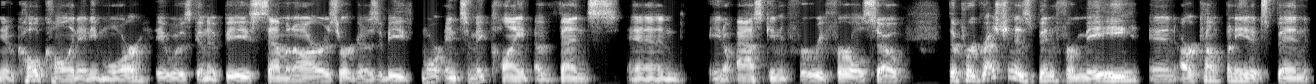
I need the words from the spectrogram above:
you know cold calling anymore. It was going to be seminars or going to be more intimate client events and you know asking for referrals. So the progression has been for me and our company it's been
